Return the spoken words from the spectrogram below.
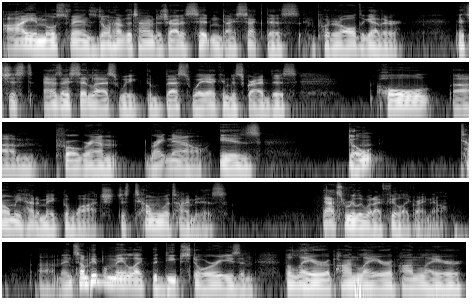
I and most fans don't have the time to try to sit and dissect this and put it all together. It's just as I said last week, the best way I can describe this whole um, program right now is don't tell me how to make the watch. Just tell me what time it is. That's really what I feel like right now. Um, and some people may like the deep stories and the layer upon layer upon layer,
